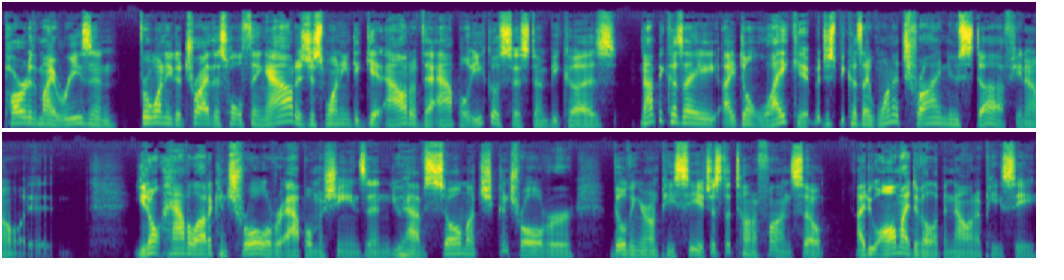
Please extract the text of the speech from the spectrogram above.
part of my reason for wanting to try this whole thing out is just wanting to get out of the Apple ecosystem because not because I, I don't like it, but just because I want to try new stuff. You know, you don't have a lot of control over Apple machines, and you have so much control over building your own PC. It's just a ton of fun. So I do all my development now on a PC.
